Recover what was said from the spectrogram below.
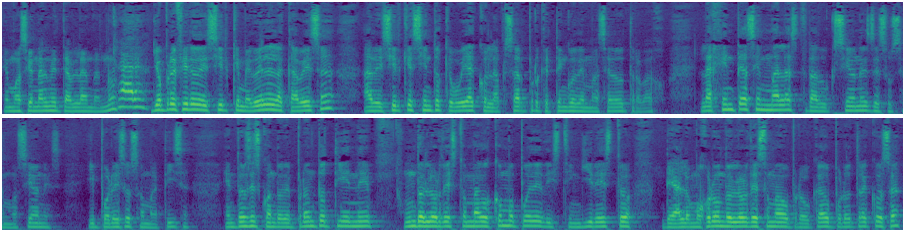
emocionalmente hablando, ¿no? Claro. Yo prefiero decir que me duele la cabeza a decir que siento que voy a colapsar porque tengo demasiado trabajo. La gente hace malas traducciones de sus emociones y por eso somatiza. Entonces, cuando de pronto tiene un dolor de estómago, ¿cómo puede distinguir esto de a lo mejor un dolor de estómago provocado por otra cosa?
